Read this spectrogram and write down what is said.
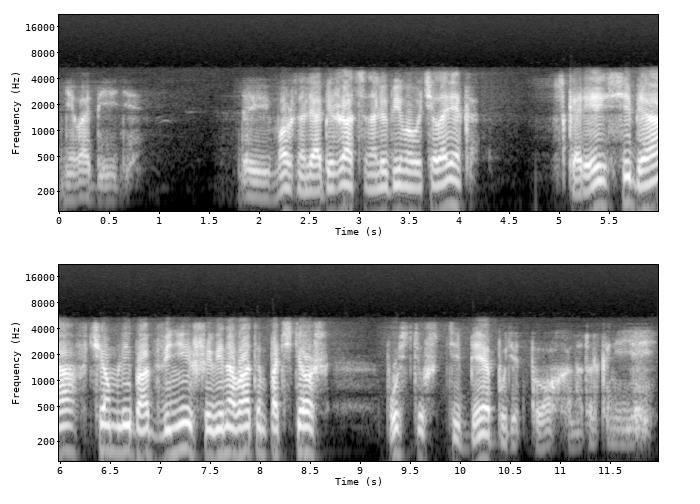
не в обиде. Да и можно ли обижаться на любимого человека? Скорее себя в чем-либо обвинишь и виноватым почтешь. Пусть уж тебе будет плохо, но только не ей.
